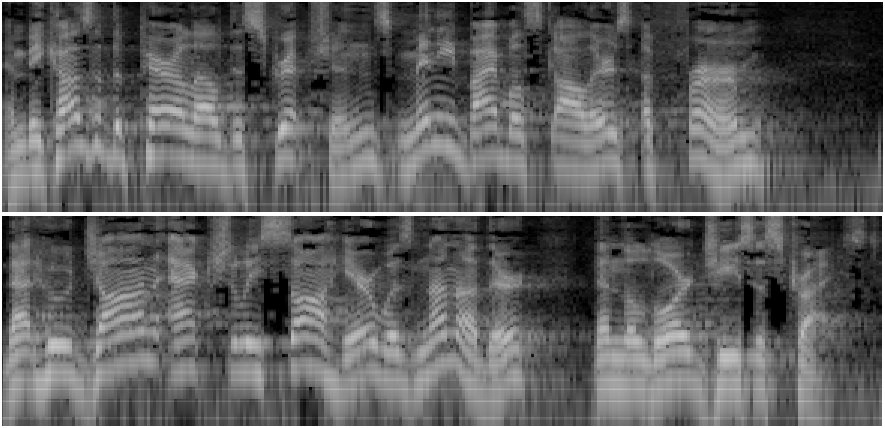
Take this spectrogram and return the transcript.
And because of the parallel descriptions, many Bible scholars affirm that who John actually saw here was none other than the Lord Jesus Christ.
